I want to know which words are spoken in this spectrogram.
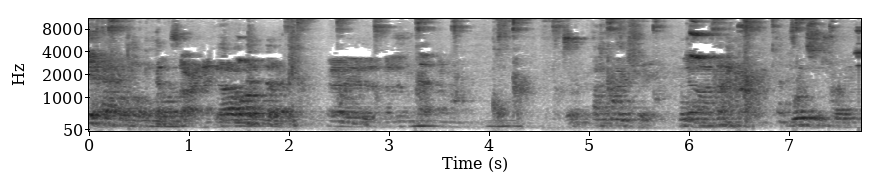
Yeah. Sorry. No, no, no. Uh, there's a little net. That's my trick. Come on. Concentrate.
